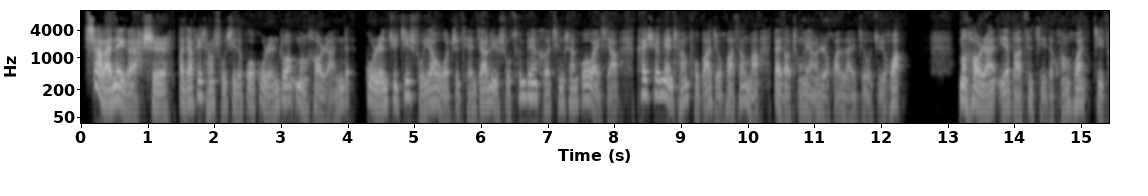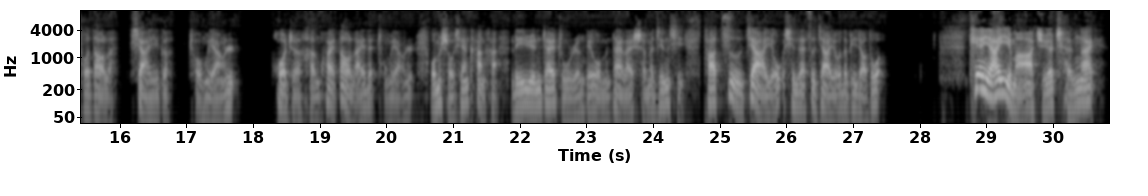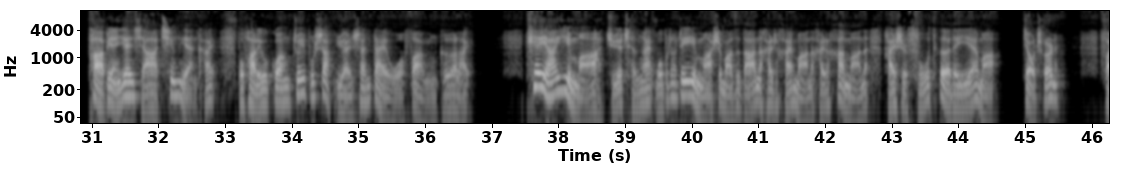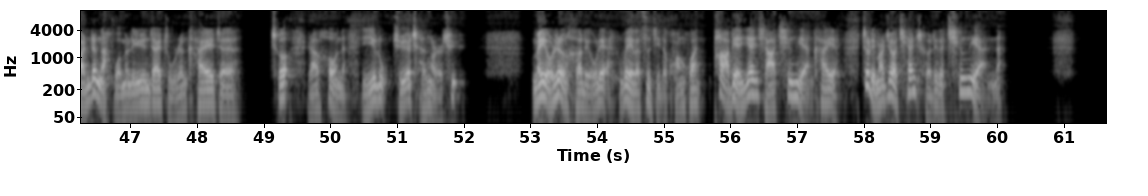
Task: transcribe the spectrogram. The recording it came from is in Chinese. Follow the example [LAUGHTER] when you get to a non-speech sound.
下来那个是大家非常熟悉的《过故人庄》，孟浩然的“故人具鸡黍邀，我至田家绿树村边合，青山郭外斜。开轩面场圃，把酒话桑麻。待到重阳日，还来就菊花。”孟浩然也把自己的狂欢寄托到了下一个重阳日，或者很快到来的重阳日。我们首先看看黎云斋主人给我们带来什么惊喜。他自驾游，现在自驾游的比较多。天涯一马绝尘埃，踏遍烟霞青眼开。不怕流光追不上，远山待我放歌来。天涯一马绝尘埃，我不知道这一马是马自达呢，还是海马呢，还是悍马呢，还是福特的野马轿车呢？反正啊，我们黎云斋主人开着车，然后呢，一路绝尘而去。没有任何留恋，为了自己的狂欢，踏遍烟霞青眼开呀！这里面就要牵扯这个青眼呢。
